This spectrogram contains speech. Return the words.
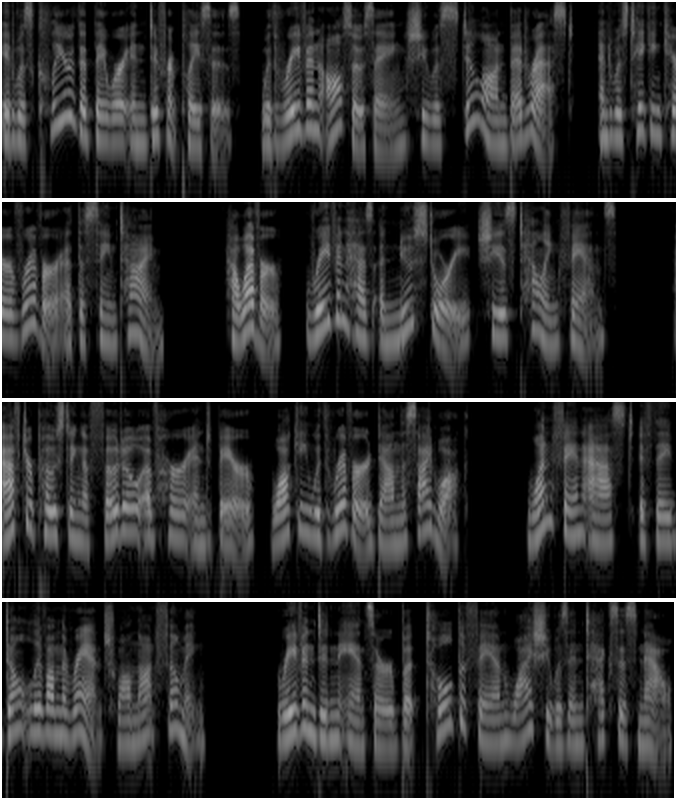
It was clear that they were in different places, with Raiven also saying she was still on bed rest and was taking care of River at the same time. However, Raiven has a new story she is telling fans. After posting a photo of her and Bear walking with River down the sidewalk, one fan asked if they don't live on the ranch while not filming. Raiven didn't answer but told the fan why she was in Texas now.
